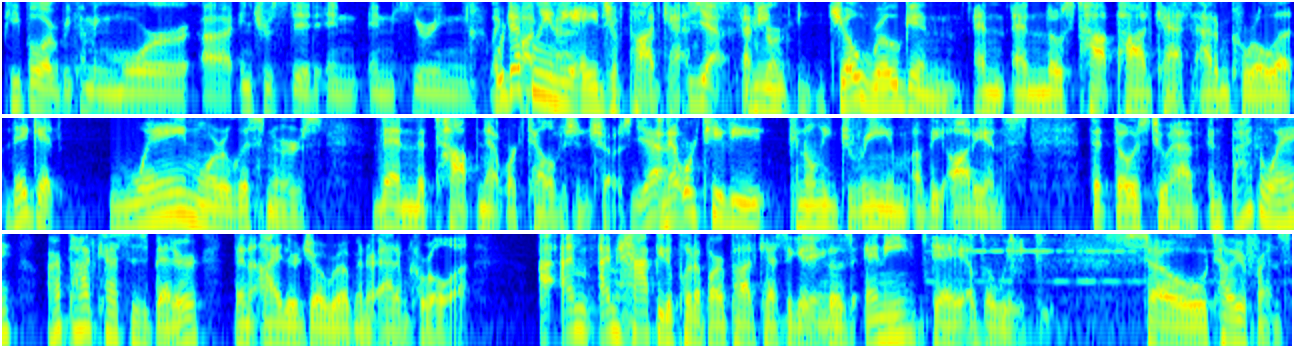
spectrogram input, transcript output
people are becoming more uh, interested in in hearing. Like, We're definitely in the age of podcasts. Yeah, for I mean, sure. Joe Rogan and and those top podcasts, Adam Carolla, they get way more listeners than the top network television shows. Yeah. network TV can only dream of the audience that those two have. And by the way, our podcast is better than either Joe Rogan or Adam Carolla. I, I'm I'm happy to put up our podcast against Ding. those any day of the week. So tell your friends.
